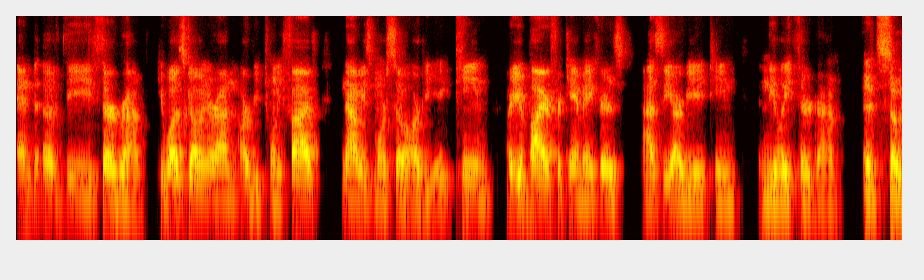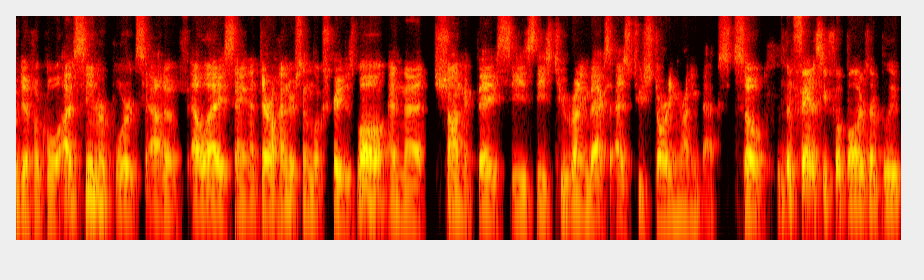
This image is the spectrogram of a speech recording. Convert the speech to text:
end of the third round. He was going around RB 25. Now he's more so RB 18. Are you a buyer for Cam Akers? As the RB18 in the late third round? It's so difficult. I've seen reports out of LA saying that Darrell Henderson looks great as well, and that Sean McVay sees these two running backs as two starting running backs. So the fantasy footballers, I believe,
